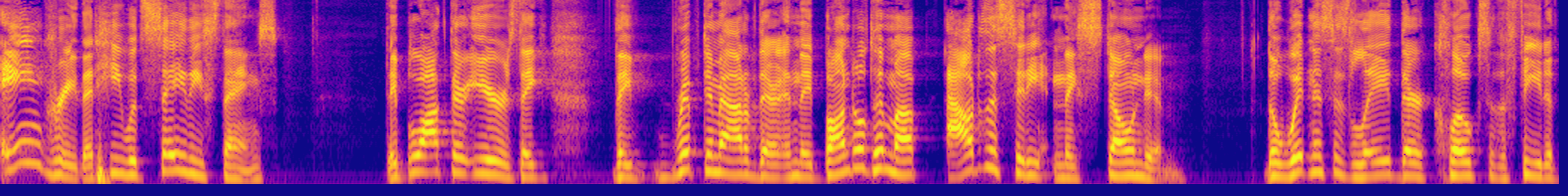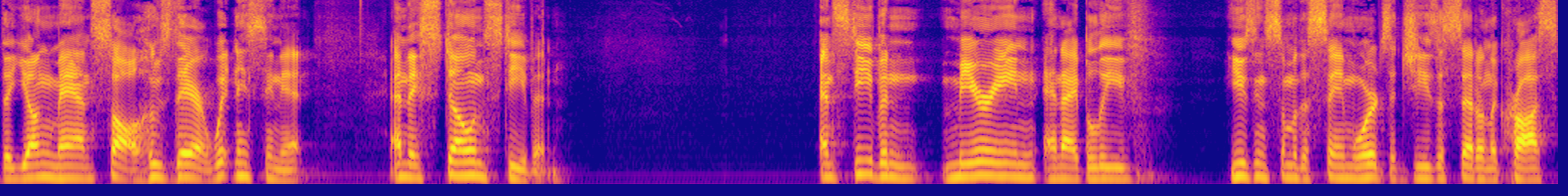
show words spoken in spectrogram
angry that he would say these things. They blocked their ears. They, they ripped him out of there and they bundled him up out of the city and they stoned him. The witnesses laid their cloaks at the feet of the young man Saul, who's there witnessing it, and they stoned Stephen. And Stephen, mirroring and I believe using some of the same words that Jesus said on the cross.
